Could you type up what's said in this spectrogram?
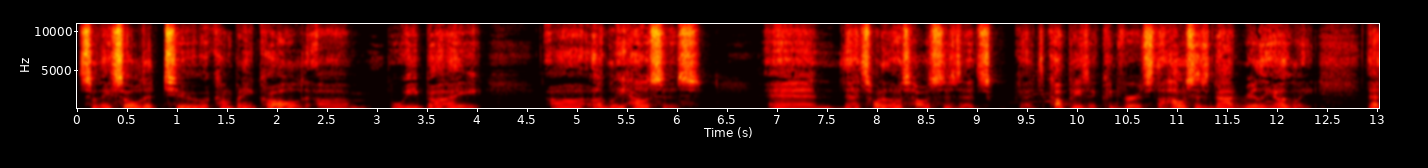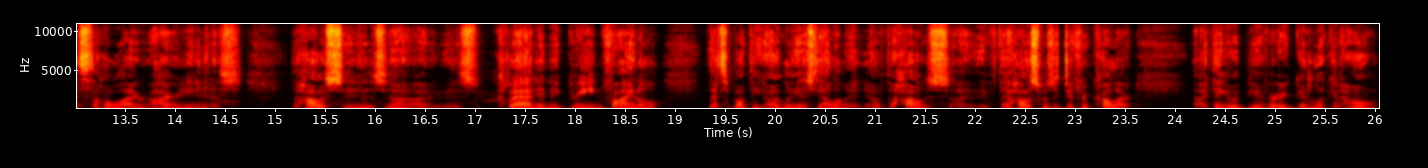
so they sold it to a company called um, We Buy uh, Ugly Houses, and that's one of those houses that's companies that converts. The house is not really ugly. That's the whole irony of this. The house is uh, is clad in a green vinyl. That's about the ugliest element of the house. Uh, if the house was a different color, I think it would be a very good looking home.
